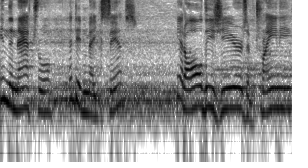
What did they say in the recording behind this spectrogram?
In the natural, that didn't make sense. He had all these years of training,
